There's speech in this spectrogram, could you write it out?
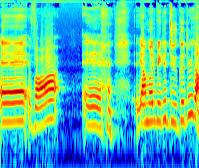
eh, hva ja, Når blir du do-gooder, da?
